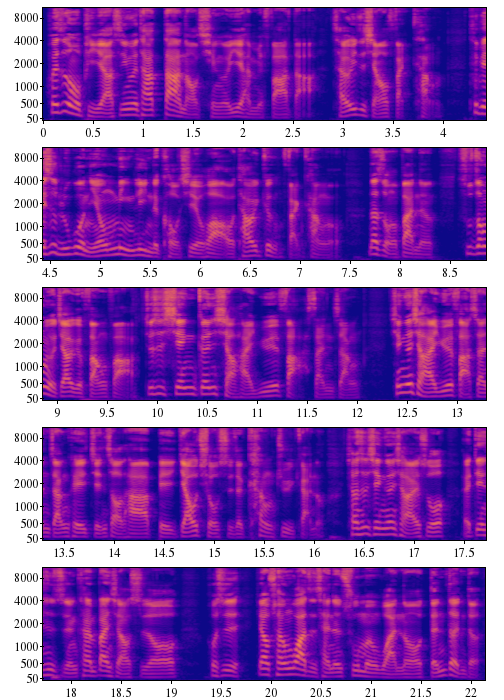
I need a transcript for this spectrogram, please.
会这么皮啊，是因为他大脑前额叶还没发达，才会一直想要反抗。特别是如果你用命令的口气的话哦，他会更反抗哦。那怎么办呢？书中有教一个方法，就是先跟小孩约法三章。先跟小孩约法三章，可以减少他被要求时的抗拒感哦。像是先跟小孩说，哎，电视只能看半小时哦，或是要穿袜子才能出门玩哦，等等的。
